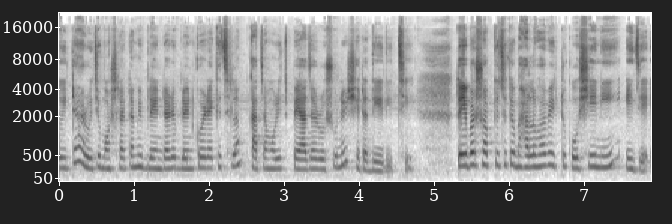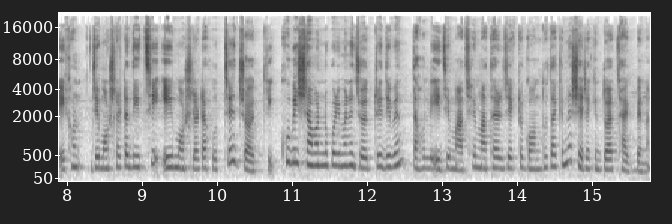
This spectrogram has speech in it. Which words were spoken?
দুইটা, আর ওই যে মশলাটা আমি ব্লেন্ডারে ব্লেন্ড করে রেখেছিলাম, কাঁচামরিচ, পেঁয়াজ আর রসুনের সেটা দিয়ে দিচ্ছি। তো এবার সব কিছুকে ভালোভাবে একটু কষিয়ে নিয়ে এই যে এখন যে মশলাটা দিচ্ছি, এই মশলাটা হচ্ছে জয়ত্রী। খুবই সামান্য পরিমাণে জয়ত্রী দিবেন, তাহলে এই যে মাছের মাথার যে একটা গন্ধ থাকে না, সেটা কিন্তু আর থাকবে না।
